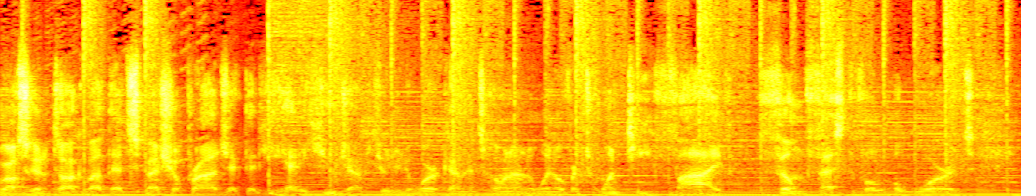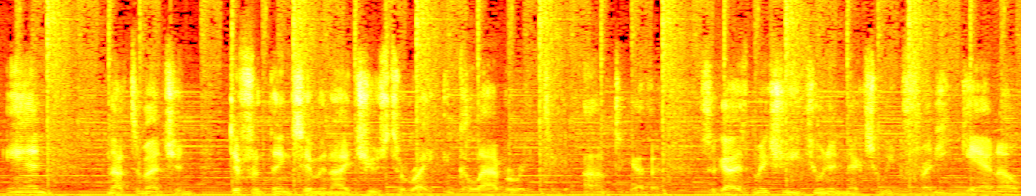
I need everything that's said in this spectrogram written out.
we're also going to talk about that special project that he had a huge opportunity to work on that's going on to win over 25 film festival awards. And not to mention different things him and I choose to write and collaborate to, on together. So, guys, make sure you tune in next week. Freddie Gano.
